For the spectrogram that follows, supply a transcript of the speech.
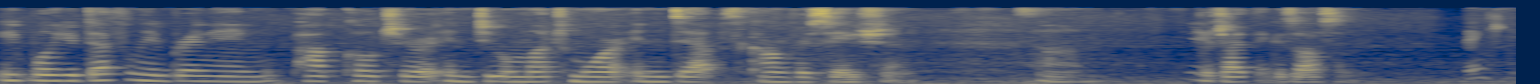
Well, you're definitely bringing pop culture into a much more in-depth conversation, um, yeah. which I think is awesome. Thank you.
